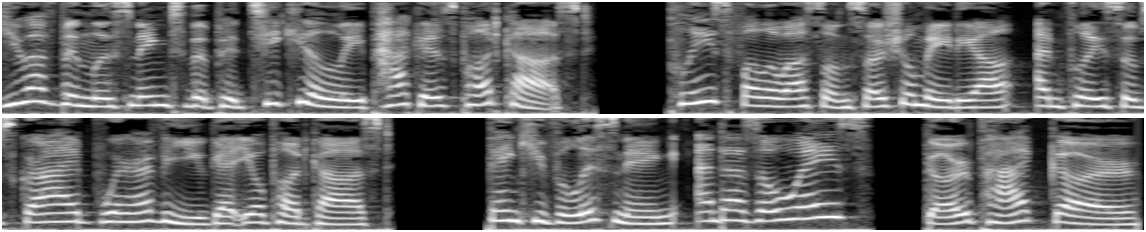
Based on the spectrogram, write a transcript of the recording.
You have been listening to the Particularly Packers podcast. Please follow us on social media and please subscribe wherever you get your podcast. Thank you for listening, and as always, go Pack Go.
